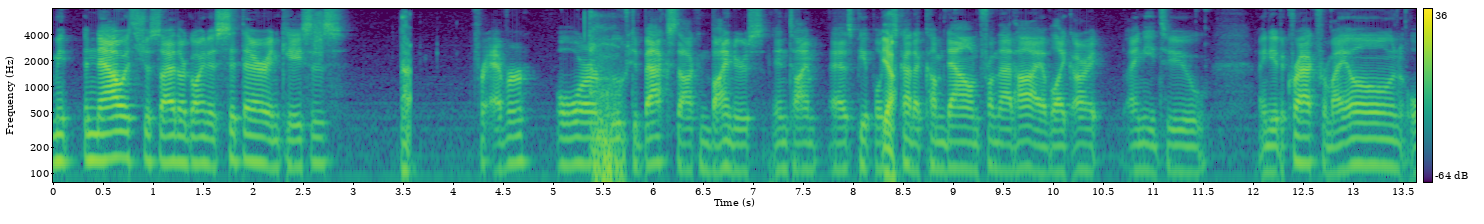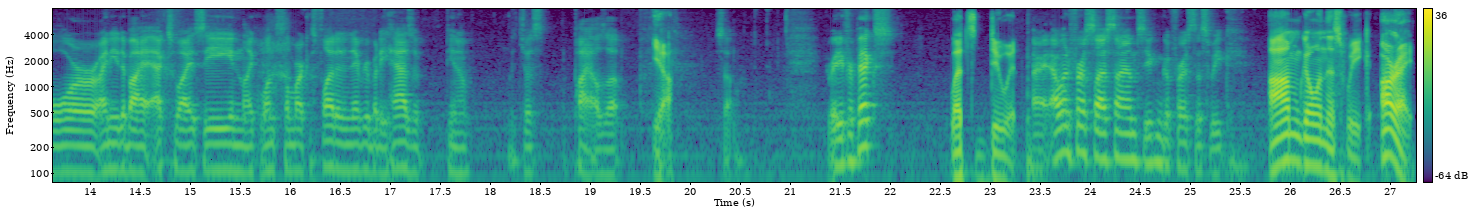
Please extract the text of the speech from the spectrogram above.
I mean, and now it's just either going to sit there in cases Uh. forever or move to backstock and binders in time as people Yeah. just kind of come down from that high of like, all right, I need to, I need a crack for my own, or I need to buy X, Y, Z, and like once the market's flooded and everybody has it, you know, it just piles up. Yeah. So, you ready for picks? Let's do it. All right, I went first last time, so you can go first this week. I'm going this week. All right.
